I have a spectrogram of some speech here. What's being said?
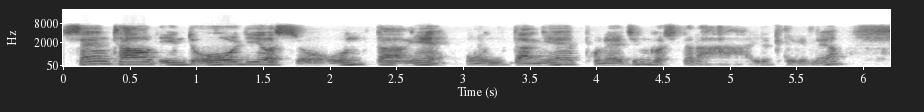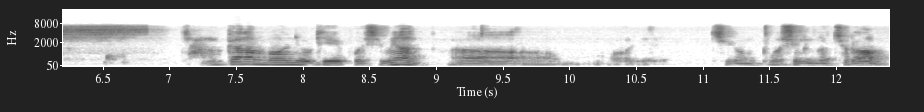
sent out into all the earth 온 땅에 온 땅에 보내진 것이더라. 이렇게 되겠네요. 잠깐 한번 여기 보시면 어, 뭐, 지금 보시는 것처럼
